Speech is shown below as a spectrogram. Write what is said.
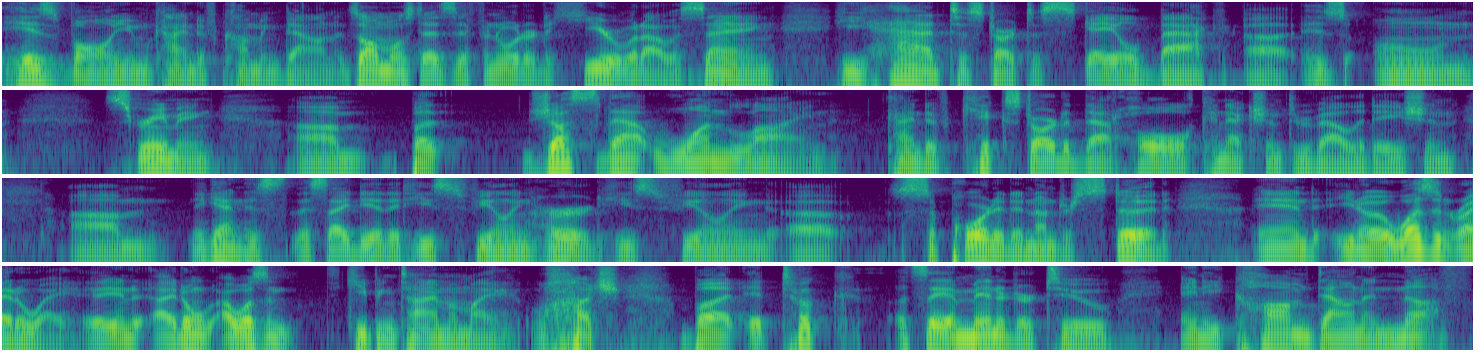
his volume kind of coming down. It's almost as if, in order to hear what I was saying, he had to start to scale back uh, his own screaming. Um, but just that one line kind of kickstarted that whole connection through validation. Um, again, this this idea that he's feeling heard, he's feeling uh, supported and understood, and you know it wasn't right away. And I don't, I wasn't keeping time on my watch, but it took let's say a minute or two, and he calmed down enough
